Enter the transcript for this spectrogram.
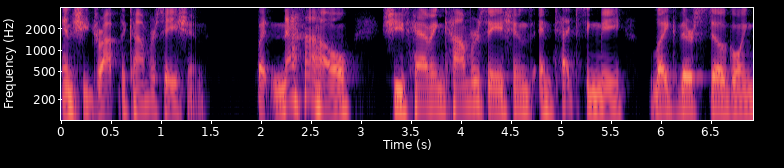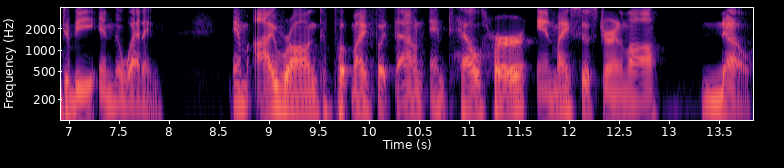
And she dropped the conversation. But now she's having conversations and texting me like they're still going to be in the wedding. Am I wrong to put my foot down and tell her and my sister in law, no,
